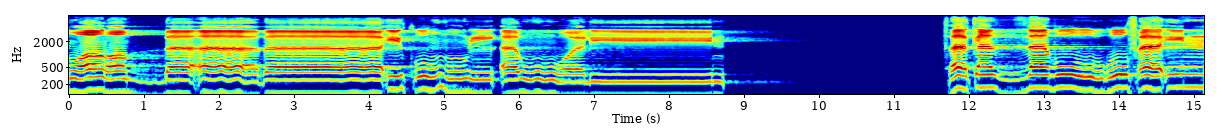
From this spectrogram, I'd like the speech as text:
ورب آبائكم الأولين. فكذبوه فإنهم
